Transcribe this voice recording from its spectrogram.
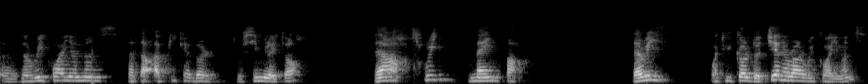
uh, the requirements that are applicable to simulator, there are three main parts. There is what we call the general requirements.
